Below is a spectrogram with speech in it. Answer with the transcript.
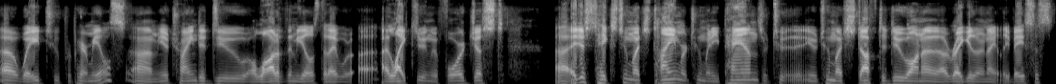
uh, way to prepare meals. Um, you know, trying to do a lot of the meals that I w- uh, I liked doing before just uh, it just takes too much time or too many pans or too you know too much stuff to do on a, a regular nightly basis.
